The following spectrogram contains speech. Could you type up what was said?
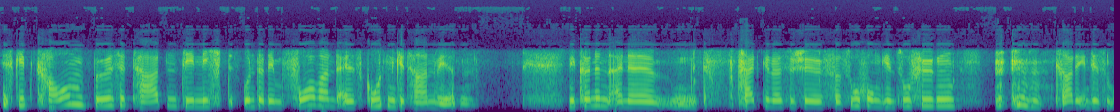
Es gibt kaum böse Taten, die nicht unter dem Vorwand eines Guten getan werden. Wir können eine zeitgenössische Versuchung hinzufügen, gerade in diesem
